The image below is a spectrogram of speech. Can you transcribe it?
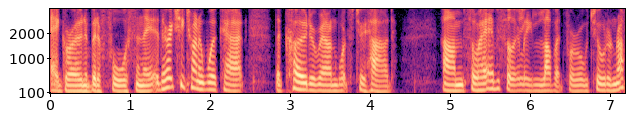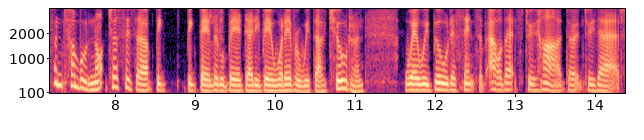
aggro and a bit of force, and they, they're actually trying to work out the code around what's too hard. Um, so I absolutely love it for all children. Rough and tumble, not just as a big big bear, little bear, daddy bear, whatever, with our children, where we build a sense of, oh, that's too hard, don't do that.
